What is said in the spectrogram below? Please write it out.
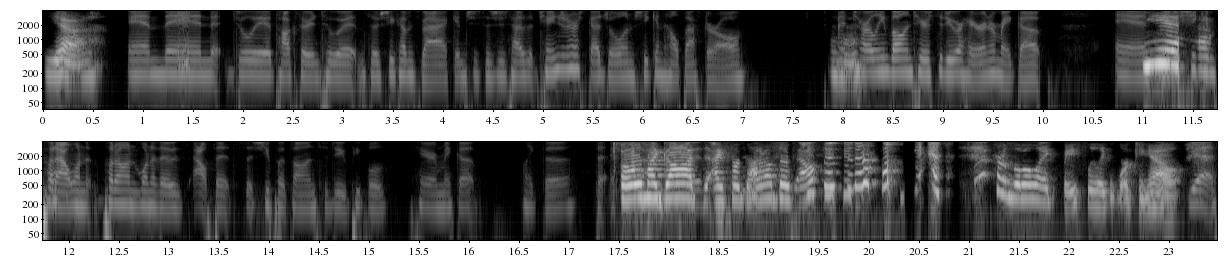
Yeah. And then Julia talks her into it, and so she comes back and she says she has it changed in her schedule and she can help after all. And Mhm. Charlene volunteers to do her hair and her makeup, and Yeah. she can put out one put on one of those outfits that she puts on to do people's hair and makeup, like the the. Oh my exercise god, outfits. I forgot about those outfits. yes, her little like basically like working out Yes,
